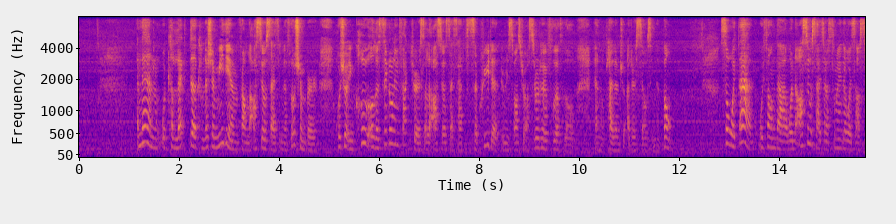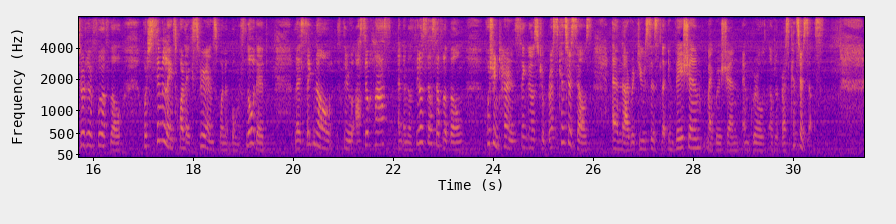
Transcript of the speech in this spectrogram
And then we collect the conditioned medium from the osteocytes in the flow chamber, which will include all the signaling factors that the osteocytes have secreted in response to oscillatory fluid flow and apply them to other cells in the bone. So with that, we found that when osteocytes are stimulated with oscillatory fluid flow, which simulates what they experience when the bone is loaded, they signal through osteoclasts and endothelial cells of the bone, which in turn signals to breast cancer cells and that reduces the invasion, migration, and growth of the breast cancer cells.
